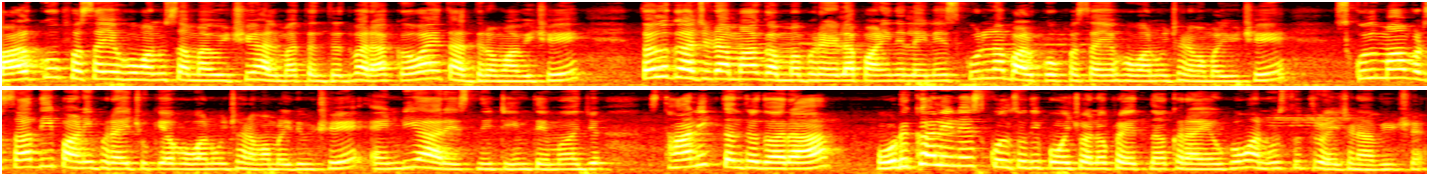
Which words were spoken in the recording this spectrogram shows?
બાળકો ફસાયા હોવાનું સમાવ્યું છે. હાલમાં તંત્ર દ્વારા કવાયત હાથ ધરવામાં આવી છે. તલગાજડામાં ગામમાં ભરાયેલા પાણીને લઈને સ્કૂલના બાળકો ફસાયા હોવાનું જાણવા મળ્યું છે. સ્કૂલમાં વરસાદી પાણી ભરાઈ ચૂક્યા હોવાનું જાણવા મળી રહ્યું છે. એનડીઆરએસની ટીમ તેમજ સ્થાનિક તંત્ર દ્વારા હોડકા લઈને સ્કૂલ સુધી પહોંચવાનો પ્રયત્ન કરાયો હોવાનું સૂત્રોએ જણાવ્યું છે.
